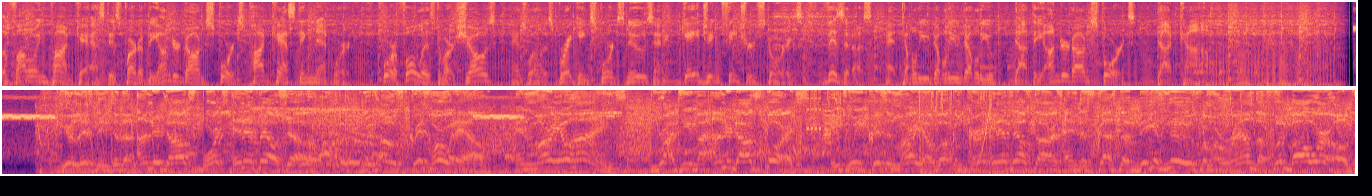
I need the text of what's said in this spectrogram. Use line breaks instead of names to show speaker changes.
The following podcast is part of the Underdog Sports Podcasting Network. For a full list of our shows, as well as breaking sports news and engaging feature stories, visit us at www.theunderdogsports.com.
You're listening to the Underdog Sports NFL Show with host Chris Horwedel and Mario Hines. Brought to you by Underdog Sports. Each week, Chris and Mario welcome current NFL stars and discuss the biggest news from around the football world.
